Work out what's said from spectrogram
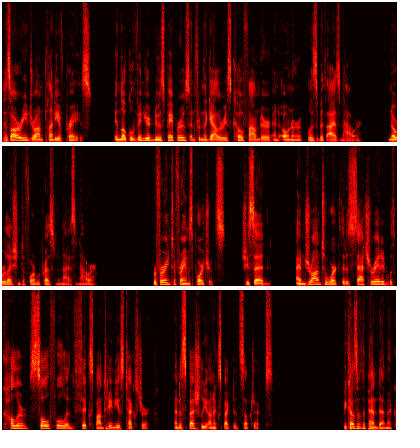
has already drawn plenty of praise in local vineyard newspapers and from the gallery's co founder and owner, Elizabeth Eisenhauer, no relation to former President Eisenhower. Referring to Frame's portraits, she said, I am drawn to work that is saturated with color, soulful, and thick, spontaneous texture, and especially unexpected subjects. Because of the pandemic,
